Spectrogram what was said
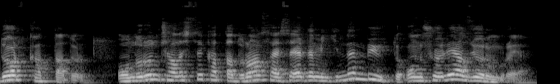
4 katta durdu. Onur'un çalıştığı katta duran sayısı Erdem'inkinden büyüktü. Onu şöyle yazıyorum buraya.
